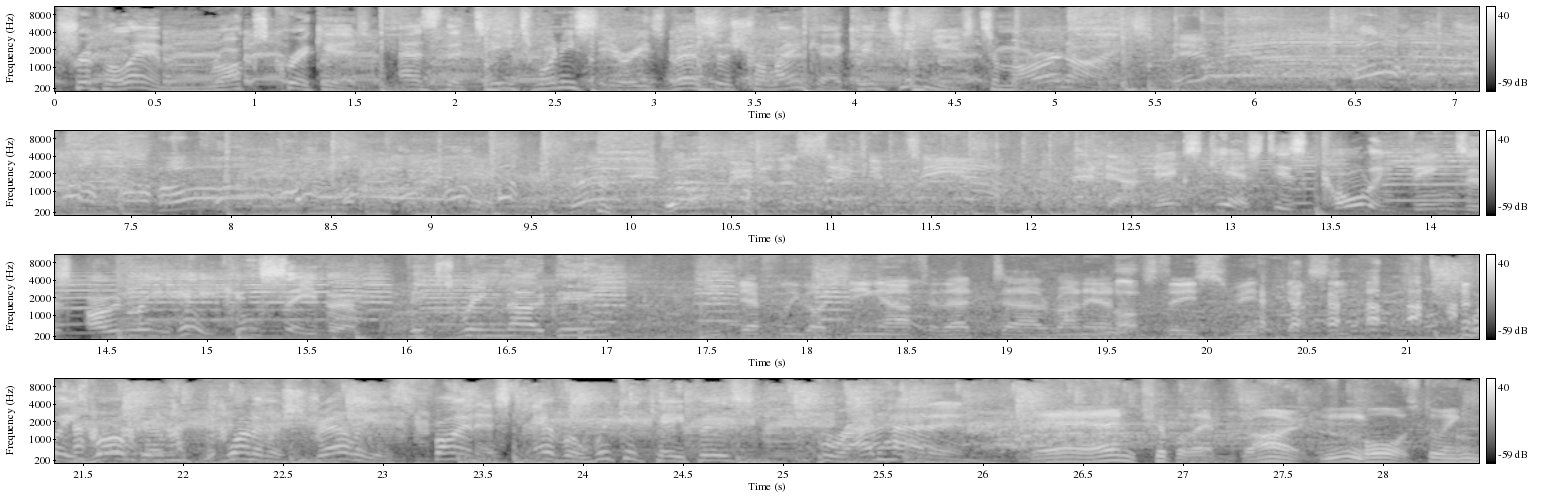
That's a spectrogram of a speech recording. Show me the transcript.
Triple M rocks cricket as the T20 series versus Sri Lanka continues tomorrow night. There we are. Oh, into the second tier. And our next guest is calling things as only he can see them. Big swing, no ding. You've definitely got ding after that uh, run out of Steve Smith, Gussie. Please welcome one of Australia's finest ever wicket keepers, Brad Haddin. Yeah, and Triple M's own, of course, doing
